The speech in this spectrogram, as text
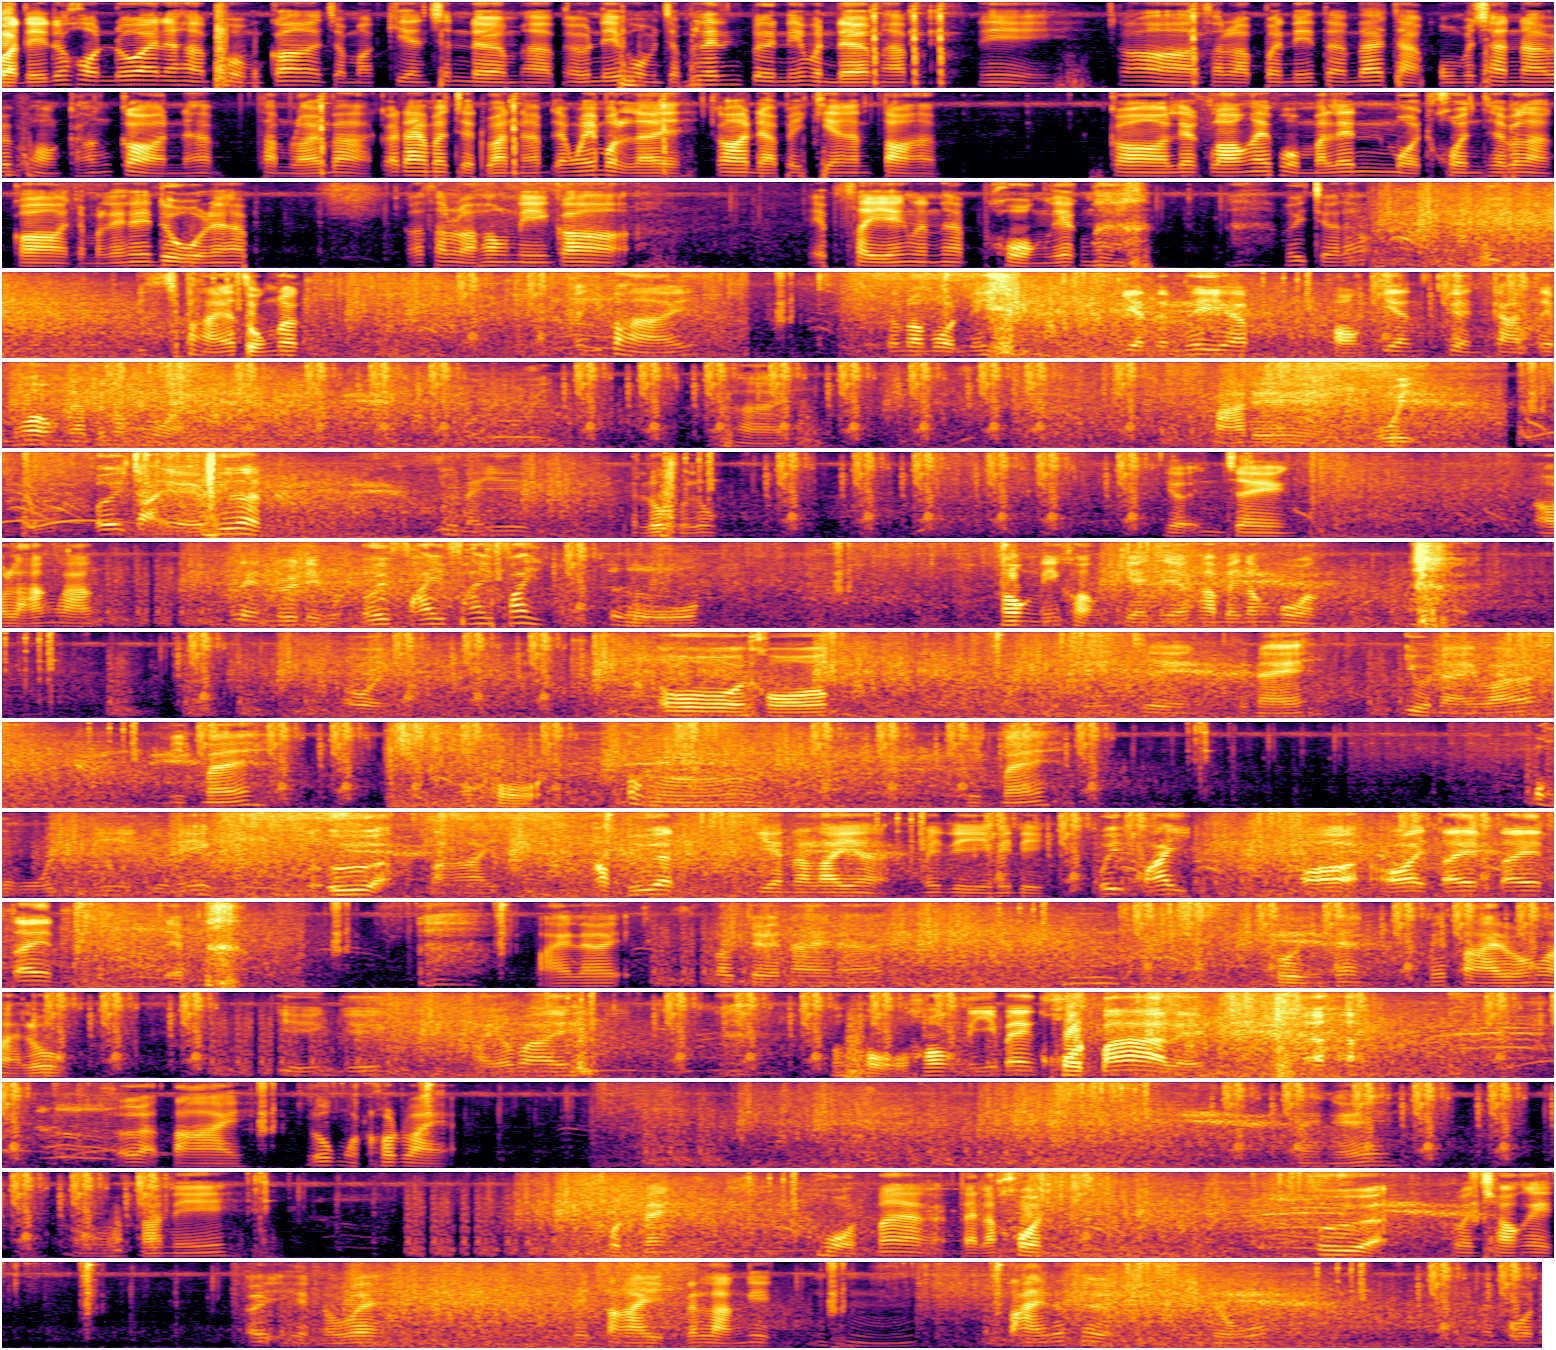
วัสดีทุกคนด้วยนะครับ ผมก็จะมาเกียนเช่นเดิมครับวันนี้ผมจะมาเล่นปืนนี้เหมือนเดิมครับ นี่ก็สำหรับปืนนี้เติมได้จากโปรโมชั่นหน้าเว็บของครั้งก่อนนะครับ300 บาทก็ได้มา 7 วันนะครับ ยังไม่หมดเลย ก็เดี๋ยวไปเกียนกันต่อครับ ก็เรียกร้องให้ผมมาเล่นโหมดคนใช่ปะล่ะก็จะมาเล่นให้ดูนะครับ ก็สำหรับห้องนี้ก็ FC เองนั้นครับโขงเรียกมาเฮ้ยเจอแล้วเฮ้ยอิชิบหายกระสุนมาอิชิบหายสำหรับบทนี้เกียนเต็มที่ครับ ของเกียนเกลื่อนกาดเต็มห้องนะไม่ต้องห่วงโอ้ยหาย มาเด้อุ้ย เอ้ยจ่าเอ๋เพื่อน อยู่ไหนอีกเป็นลูกเป็นลูกเยอะจริงเอาล้างล้างเล่นด้วยดิเอ้ยไฟไฟไฟโอ้โหห้องนี้ของเกียนเยอะครับไม่ต้องห่วงโอ้ยโอ้ยโค เจ๋งเจ๋งอยู่ไหน อยู่ไหนวะ อีกไหมโอ้โห โอ้โห อีกไหมโอ้โห อยู่นี่อีกอยู่นี่อีกเอื้อตาย เอาเพื่อนเกรียนอะไรอะ ไม่ดี ไม่ดี อุ้ยไฟอ้อยอ้อยเต้นเต้นเต้นเจ็บ ไปเลย เราเจอนายนะโอ้ยแม่งไม่ตายหรอกหลายลูก ยิงยิงถอยเข้าไป โอ้โห ห้องนี้แม่งโคตรบ้าเลย เออตาย ลูกหมดโคตรไวอะแม่งเอ้ยโอ้ตอนนี้ คนแม่งโหดมากอะแต่ละคน เออโดนช็อกอีก เอ้ย เห็นนะเว้ย ไม่ตายอีกด้านหลังอีกตายแล้วเถอะอีหนูด้านบน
